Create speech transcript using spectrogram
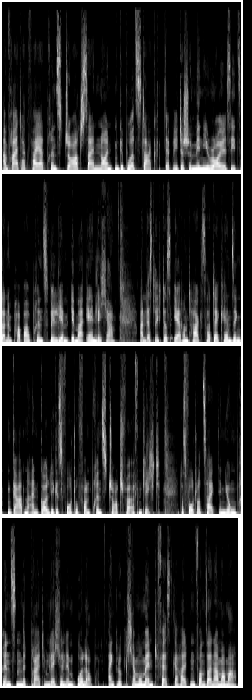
Am Freitag feiert Prinz George seinen neunten Geburtstag. Der britische Mini-Royal sieht seinem Papa Prinz William immer ähnlicher. Anlässlich des Ehrentags hat der Kensington Garden ein goldiges Foto von Prinz George veröffentlicht. Das Foto zeigt den jungen Prinzen mit breitem Lächeln im Urlaub. Ein glücklicher Moment, festgehalten von seiner Mama.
